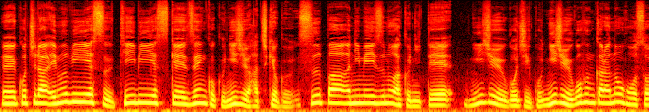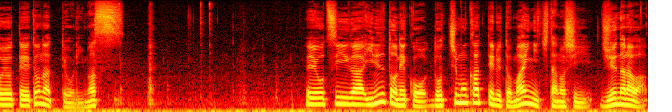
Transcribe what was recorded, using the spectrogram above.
えー、こちら MBS、TBS 系全国28局スーパーアニメイズム枠にて25時25分からの放送予定となっております。えー、お次が犬と猫どっちも飼ってると毎日楽しい17話、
